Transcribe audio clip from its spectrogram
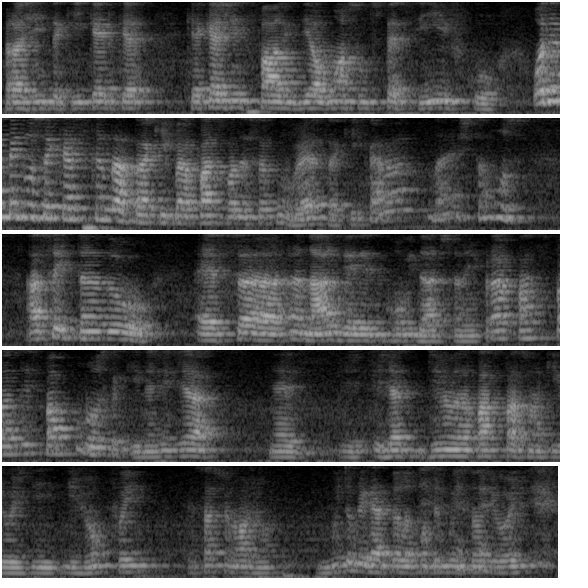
pra gente aqui, quer, quer, quer que a gente fale de algum assunto específico, ou de repente você quer se candidatar aqui para participar dessa conversa aqui, cara, né, estamos aceitando essa análise de convidados também para participar desse papo conosco aqui, né? A gente já, é, já tivemos a participação aqui hoje de, de João, que foi sensacional, João. Muito obrigado pela contribuição de hoje.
